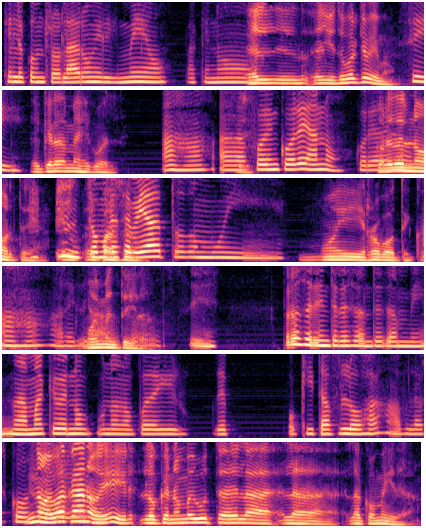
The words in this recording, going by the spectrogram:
que le controlaron el email, para que no... El, el youtuber que vimos, Sí, el que era de México, él. ajá, ah, Sí. fue en Corea, no, Corea, Corea del Norte. Como que se veía todo muy... Muy robótico. Ajá, arreglado. mentira. todo, Sí. Pero sería interesante también. Nada más que no, uno no puede ir de poquita floja a hablar cosas. no, es bacano ir. Lo que no me gusta es la, la, la comida.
